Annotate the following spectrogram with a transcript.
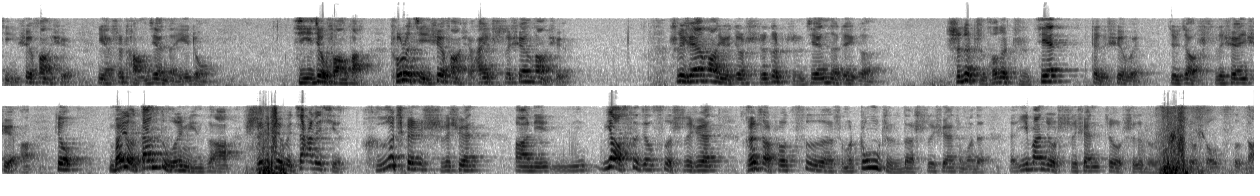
井穴放血也是常见的一种。急救方法除了井穴放血，还有石宣放血。十宣放血就是十个指尖的这个十个指头的指尖这个穴位，就叫十宣穴啊，就没有单独的名字啊。十个穴位加在一起合称十宣啊。你你要刺就刺十宣，很少说刺什么中指的十宣什么的，一般就十宣就十个指头就都刺到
